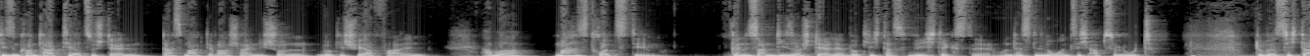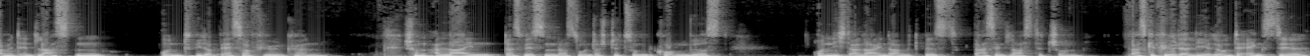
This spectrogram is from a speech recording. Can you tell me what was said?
Diesen Kontakt herzustellen, das mag dir wahrscheinlich schon wirklich schwer fallen, aber mach es trotzdem. Denn es ist an dieser Stelle wirklich das Wichtigste und es lohnt sich absolut. Du wirst dich damit entlasten und wieder besser fühlen können. Schon allein das Wissen, dass du Unterstützung bekommen wirst, und nicht allein damit bist, das entlastet schon. Das Gefühl der Leere und der Ängste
